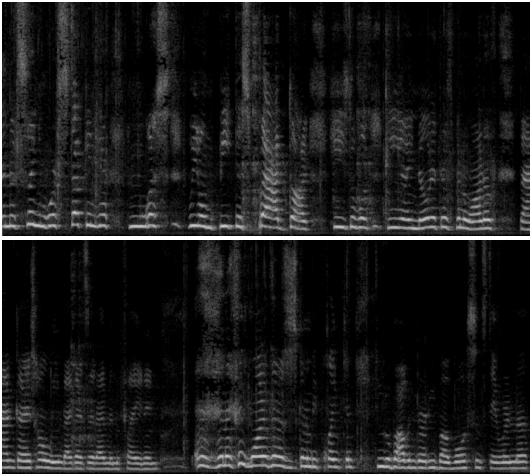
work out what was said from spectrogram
and they're saying we're stuck in here unless we don't beat this bad guy. He's the one. He, I know that there's been a lot of bad guys, Halloween bad guys that I've been fighting, and I think one of them is going to be Plankton, DoodleBob, and Dirty Bubble, since they were in the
